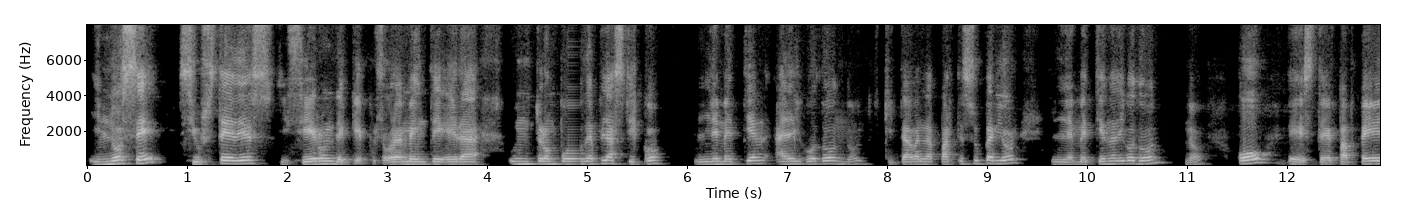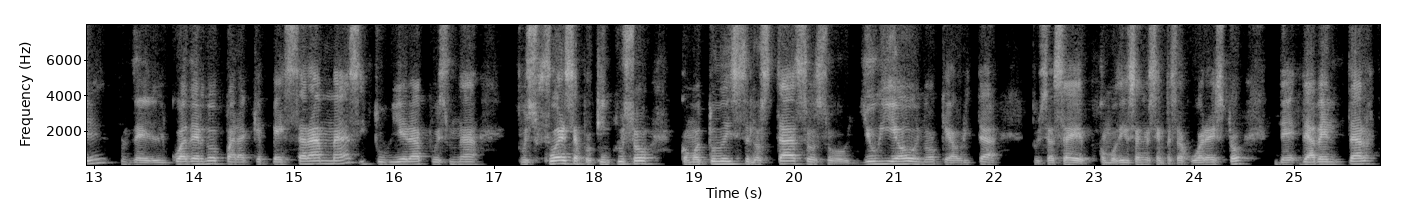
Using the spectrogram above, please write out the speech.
Y no sé si ustedes hicieron de que, pues obviamente era un trompo de plástico, le metían algodón, ¿no? Quitaban la parte superior, le metían algodón, ¿no? O este papel del cuaderno para que pesara más y tuviera pues una pues fuerza, porque incluso como tú dices, los tazos o Yu-Gi-Oh, ¿no? Que ahorita pues hace como 10 años empezó a jugar esto, de, de aventar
